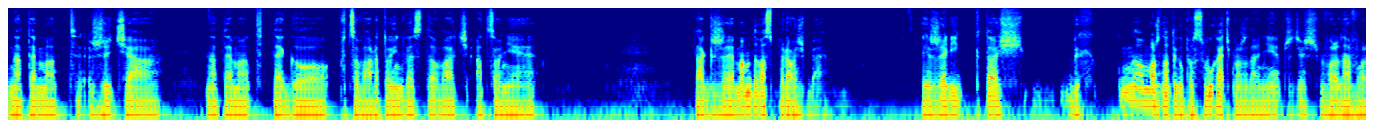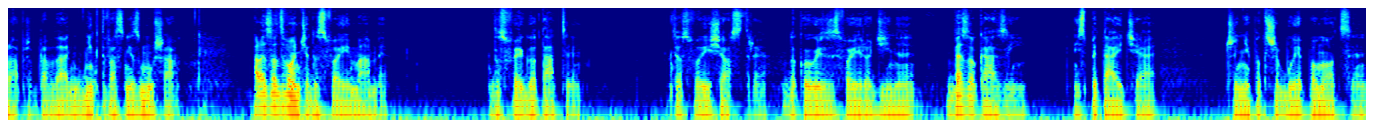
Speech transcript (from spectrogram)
na temat życia, na temat tego, w co warto inwestować, a co nie. Także mam do Was prośbę. Jeżeli ktoś by, no można tego posłuchać, można nie, przecież wolna wola, prawda? Nikt Was nie zmusza. Ale zadzwońcie do swojej mamy, do swojego taty, do swojej siostry, do kogoś ze swojej rodziny, bez okazji i spytajcie, czy nie potrzebuje pomocy,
